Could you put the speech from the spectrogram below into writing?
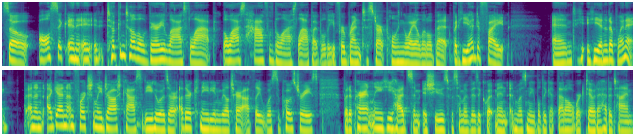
So all six, and it, it, took until the very last lap, the last half of the last lap, I believe, for Brent to start pulling away a little bit. But he had to fight, and he, he ended up winning. And again, unfortunately, Josh Cassidy, who was our other Canadian wheelchair athlete, was supposed to race, but apparently he had some issues with some of his equipment and wasn't able to get that all worked out ahead of time.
